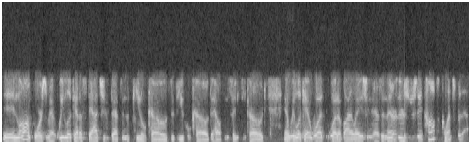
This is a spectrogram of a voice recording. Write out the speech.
In law enforcement, we look at a statute that's in the penal code, the vehicle code, the health and safety code, and we look at what, what a violation is, and there, there's usually a consequence for that.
